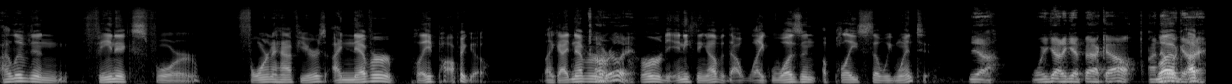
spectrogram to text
I lived in Phoenix for four and a half years. I never played Papago. Like I never oh, really? heard anything of it. That like wasn't a place that we went to. Yeah. we got to get back out. I know well, I've, I've,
